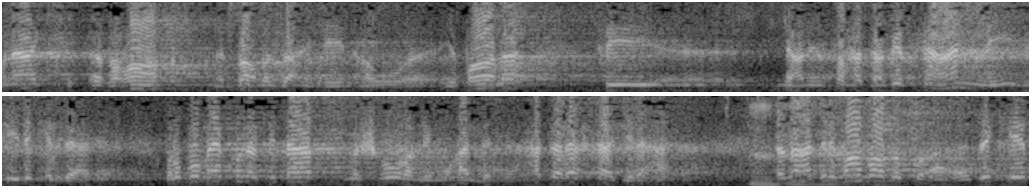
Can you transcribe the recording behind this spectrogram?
هناك إغراق من بعض الباحثين أو إطالة في يعني صح التعبير تعني في ذكر ذلك. ربما يكون الكتاب مشهورا لمؤلفه حتى لا يحتاج إلى هذا. فما أدري ما ضابط ذكر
